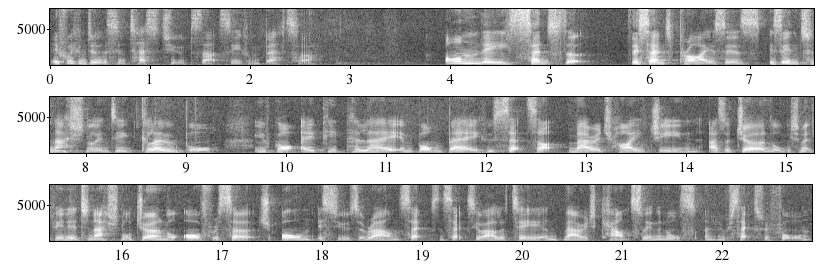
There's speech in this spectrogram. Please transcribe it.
if we can do this in test tubes, that's even better. On the sense that this enterprise is, is international, indeed global, you've got A.P. Pillay in Bombay who sets up Marriage Hygiene as a journal, which is meant to be an international journal of research on issues around sex and sexuality and marriage counselling and, also, and sex reform.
